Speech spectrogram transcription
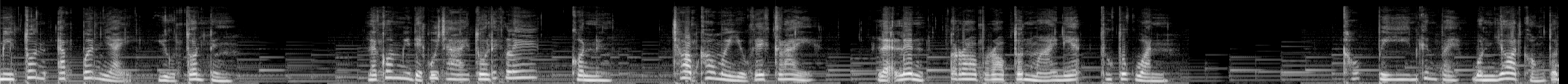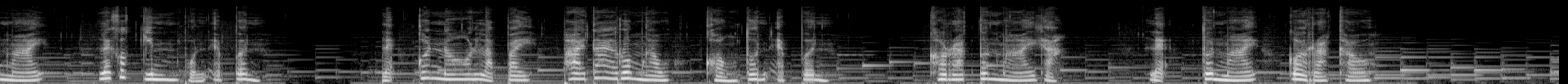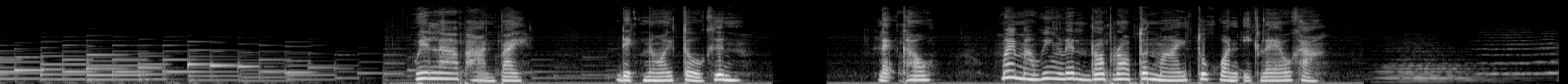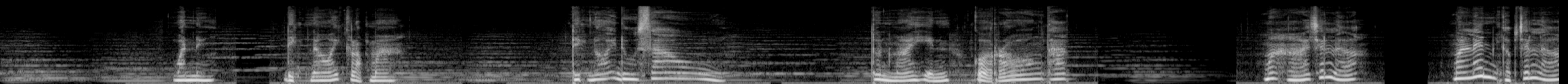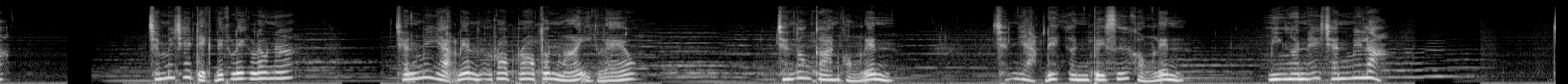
มีต้นแอปเปิลใหญ่อยู่ต้นหนึ่ง แล้วก็มีเด็กผู้ชายตัวเล็กๆ คนหนึ่ง ชอบเข้ามาอยู่ใกล้ๆ และเล่นรอบๆต้นไม้เนี้ยทุกๆวัน เขาปีนขึ้นไปบนยอดของต้นไม้ และก็กินผลแอปเปิลและก็นอนหลับไปภายใต้ร่มเงาของต้นแอปเปิล เขารักต้นไม้ค่ะ และต้นไม้ก็รักเขาเวลาผ่านไป เด็กน้อยโตขึ้น และเขาไม่มาวิ่งเล่นรอบๆต้นไม้ทุกวันอีกแล้วค่ะ วันหนึ่ง เด็กน้อยกลับมา เด็กน้อยดูเศร้า ต้นไม้เห็นก็ร้องทัก มาหาฉันเหรอ มาเล่นกับฉันเหรอ ฉันไม่ใช่เด็กเล็ก ๆ แล้วนะ ฉันไม่อยากเล่นรอบๆต้นไม้อีกแล้ว ฉันต้องการของเล่น ฉันอยากได้เงินไปซื้อของเล่น มีเงินให้ฉันไหมล่ะ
